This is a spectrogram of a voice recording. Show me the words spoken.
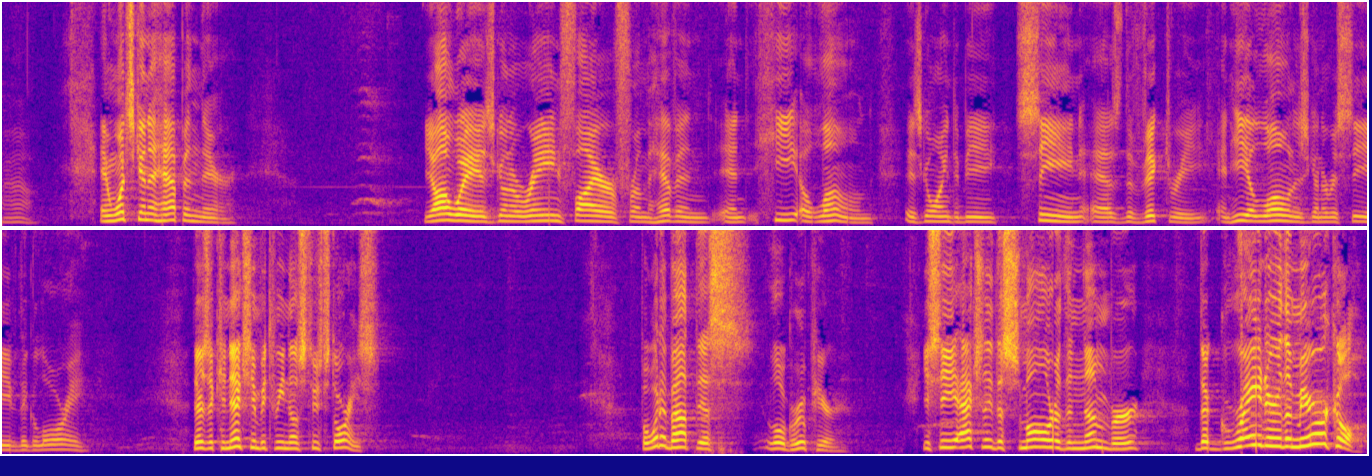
Wow. And what's going to happen there? Yahweh is going to rain fire from heaven, and He alone is going to be seen as the victory, and He alone is going to receive the glory. There's a connection between those two stories. But what about this little group here? You see, actually, the smaller the number, the greater the miracle.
